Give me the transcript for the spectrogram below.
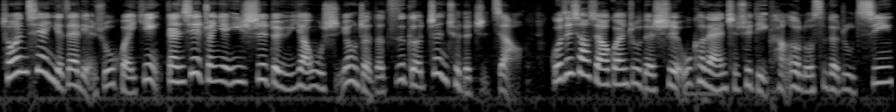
陈文茜也在脸书回应，感谢专业医师对于药物使用者的资格正确的指教。国际消息要关注的是，乌克兰持续抵抗俄罗斯的入侵，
